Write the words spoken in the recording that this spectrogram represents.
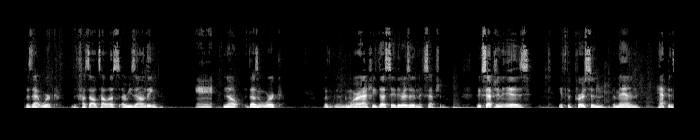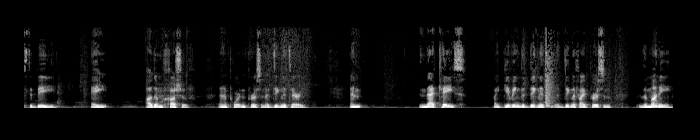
does that work? Chazal tell us a resounding, eh, no, it doesn't work. But Gemara actually does say there is an exception. The exception is if the person, the man, happens to be a Adam Chashav, an important person, a dignitary. And in that case, by giving the digni- dignified person the money,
